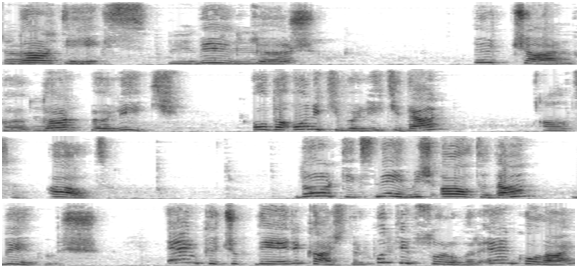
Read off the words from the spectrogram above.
4x büyüktür. 3 çarpı Çarpı 4 bölü 2. O da 12 bölü 2'den 6. 6. 4x neymiş? 6'dan büyükmüş. En küçük değeri kaçtır? Bu tip soruları en kolay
